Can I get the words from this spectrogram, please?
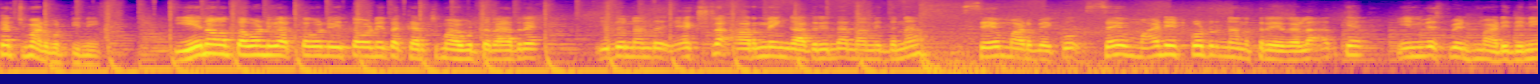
ಖರ್ಚು ಮಾಡಿಬಿಡ್ತೀನಿ. ಏನೋ ತೊಗೊಂಡ್ವಿ, ಅದು ತೊಗೊಂಡ್ವಿ, ಇದು ಅಂತ ಖರ್ಚು ಮಾಡಿಬಿಡ್ತಾರೆ. ಆದರೆ ಇದು ನಂದು ಎಕ್ಸ್ಟ್ರಾ ಅರ್ನಿಂಗ್ ಆದ್ದರಿಂದ ನಾನು ಇದನ್ನು ಸೇವ್ ಮಾಡಬೇಕು. ಸೇವ್ ಮಾಡಿ ಇಟ್ಕೊಂಡ್ರು ನನ್ನ ಹತ್ರ ಇರಲ್ಲ. ಅದಕ್ಕೆ ಇನ್ವೆಸ್ಟ್ಮೆಂಟ್ ಮಾಡಿದ್ದೀನಿ.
